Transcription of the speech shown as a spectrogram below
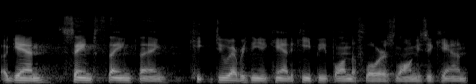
Again, same, same thing. Keep, do everything you can to keep people on the floor as long as you can.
